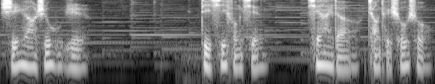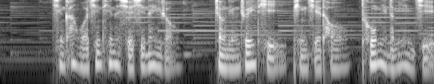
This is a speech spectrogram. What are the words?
十月二十五日。第七封信，亲爱的长腿叔叔，请看我今天的学习内容：正菱锥体平截头凸面的面积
